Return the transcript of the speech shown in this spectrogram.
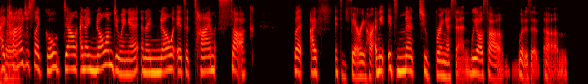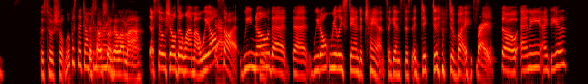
Uh-huh. I kind of just like go down and I know I'm doing it and I know it's a time suck but I've it's very hard. I mean, it's meant to bring us in. We all saw what is it? Um the social what was the documentary? The social dilemma. The social dilemma. We all yeah. saw it. We know mm-hmm. that that we don't really stand a chance against this addictive device. Right. So any ideas?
